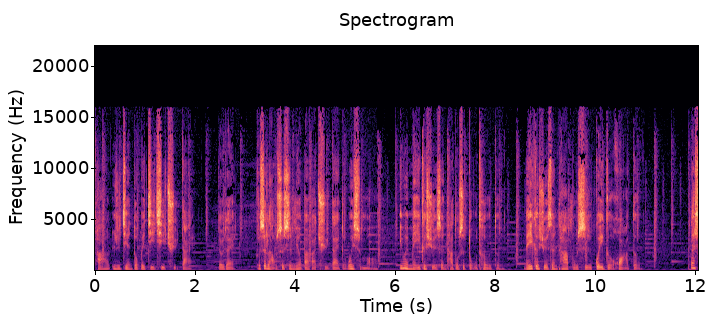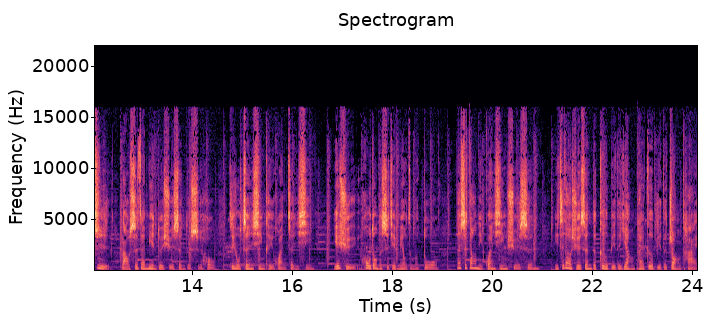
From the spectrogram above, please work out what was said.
它日渐都被机器取代，对不对？可是老师是没有办法取代的。为什么？因为每一个学生他都是独特的，每一个学生他不是规格化的。但是老师在面对学生的时候，只有真心可以换真心。也许互动的时间没有这么多，但是当你关心学生，你知道学生的个别的样态、个别的状态，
